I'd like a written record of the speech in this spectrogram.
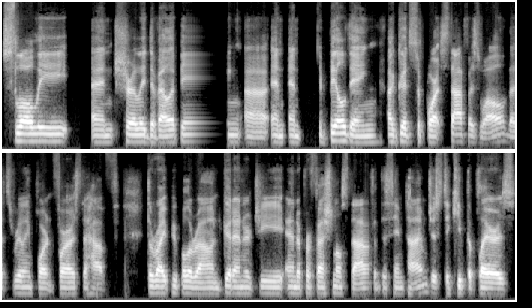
slowly and surely developing uh, and and building a good support staff as well. That's really important for us to have the right people around, good energy, and a professional staff at the same time, just to keep the players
